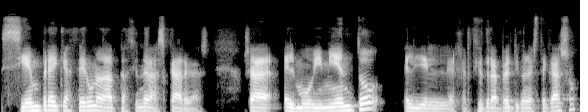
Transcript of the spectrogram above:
siempre hay que hacer una adaptación de las cargas. O sea, el movimiento y el ejercicio terapéutico en este caso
